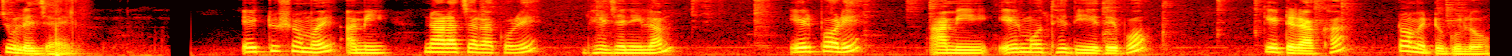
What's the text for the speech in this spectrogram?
চলে যায়। একটু সময় আমি নাড়াচাড়া করে ভেজে নিলাম। এরপরে আমি এর মধ্যে দিয়ে দেব কেটে রাখা টমেটোগুলো।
